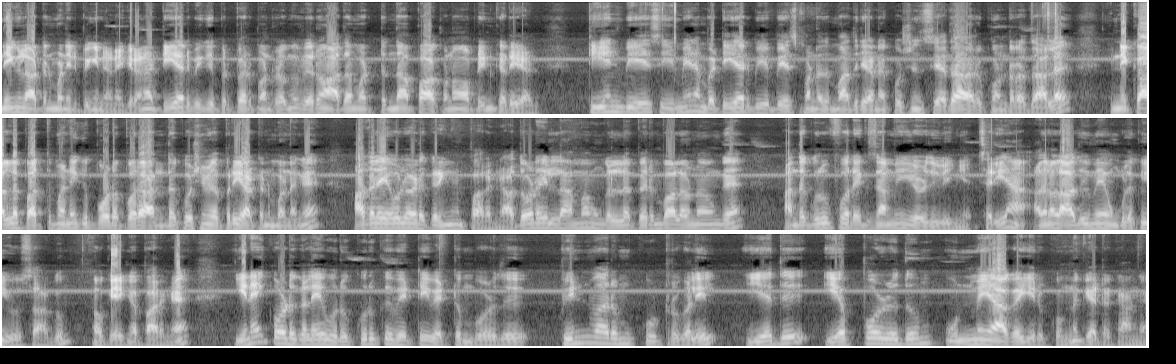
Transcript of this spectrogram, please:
நீங்களும் அட்டன் பண்ணியிருப்பீங்கன்னு நினைக்கிறேன். ஏன்னா டிஆர்பிக்கு ப்ரிப்பேர் பண்ணுறவங்க வெறும் அதை மட்டும்தான் பார்க்கணும் அப்படின்னு கிடையாது. டிஎன்பிஎஸ்சியுமே நம்ம டிஆர்பியை பேஸ் பண்ணது மாதிரியான கொஷின்ஸ் எதாக இருக்குன்றதால இன்றைக்கி காலைல பத்து மணிக்கு போட போகிற அந்த கொஷின் பேப்பரையும் அட்டன் பண்ணுங்கள் அதில் எவ்வளோ எடுக்கிறீங்கன்னு பாருங்கள் அதோடு இல்லாமல் உங்களில் பெரும்பாலானவங்க அந்த குரூப் ஃபோர் எக்ஸாமையும் எழுதுவீங்க. சரியா? அதனால் அதுவுமே உங்களுக்கு யூஸ் ஆகும். ஓகே இங்கே பாருங்கள் இணைக்கோடுகளை ஒரு குறுக்கு வெட்டி வெட்டும்பொழுது பின்வரும் கூற்றுகளில் எது எப்பொழுதும் உண்மையாக இருக்கும்னு கேட்டிருக்காங்க.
